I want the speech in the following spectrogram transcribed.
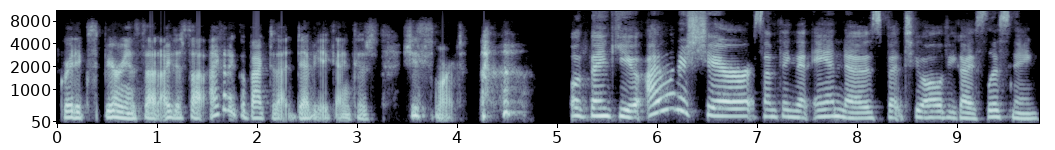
great experience that I just thought I got to go back to that Debbie again because she's smart. well, thank you. I want to share something that Anne knows, but to all of you guys listening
